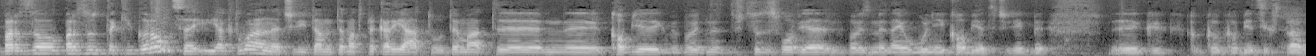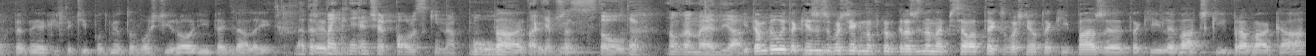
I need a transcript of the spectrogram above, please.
bardzo, bardzo takie gorące i aktualne, czyli tam temat prekariatu, temat e, e, kobiet, jakby w cudzysłowie, powiedzmy najogólniej kobiet, czyli jakby kobiecych spraw, pewnej jakiejś takiej podmiotowości, roli i tak dalej. Ale też E, pęknięcie Polski na pół, Tak, takie tak, przez stół, tak. nowe media. I tam były takie rzeczy właśnie, jak na przykład Grażyna napisała tekst właśnie o takiej parze, takiej lewaczki i prawaka,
